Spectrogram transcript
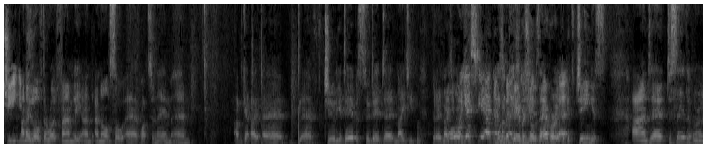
genius. And I love the Royle Family, and, and also, uh, what's her name? Um, I'm, ge- I, uh, uh, Julia Davis, who did uh, 90, uh, 99. Oh yes, yeah. One of 99, my favourite yeah, shows ever. Yeah, Like, it's genius. And uh, to say that we're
